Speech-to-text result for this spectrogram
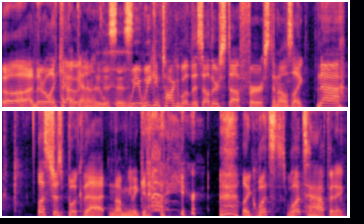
uh, and they're like, yeah, I, I know who this is. We, we can talk about this other stuff first. And I was like, nah, let's just book that. And I'm going to get out of here. like, what's what's happening?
